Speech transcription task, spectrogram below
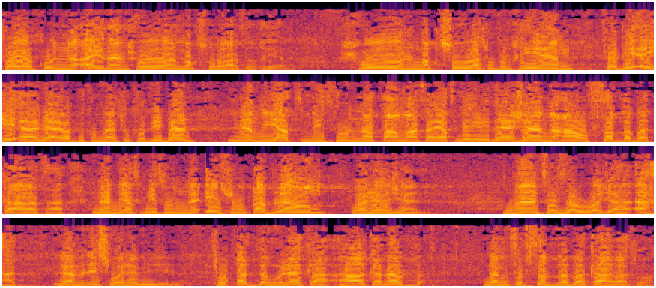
فيكون أيضا حورا مقصورات في القيامة حور مقصورة في الخيام فبأي آلاء ربكما تكذبان؟ لم يطمثن طمث يطمث إذا جامعه افتض بكارتها لم يطمثن إنس قبلهم ولا جان. ما تزوجها أحد لا من إنس ولا من جن. تقدم لك هكذا لم تفتض بكارتها.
